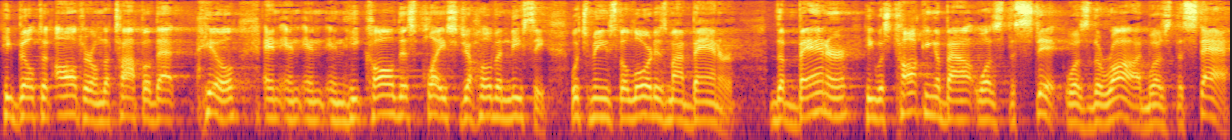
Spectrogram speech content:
he built an altar on the top of that hill, and, and, and, and he called this place Jehovah Nisi, which means the Lord is my banner. The banner he was talking about was the stick, was the rod, was the staff.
